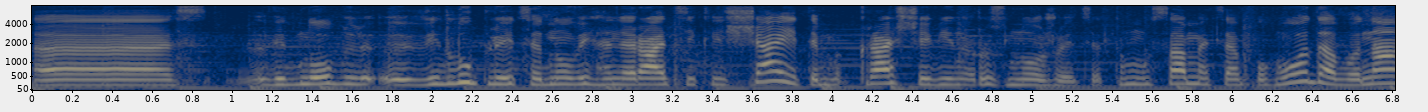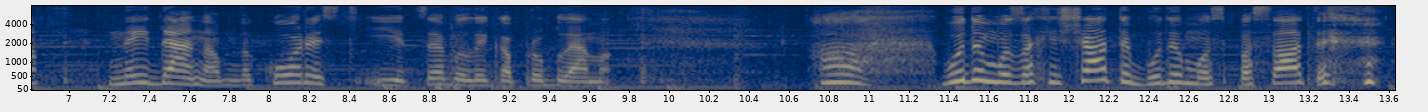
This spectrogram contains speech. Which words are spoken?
е, відлуплюються нові генерації кліща, і тим краще він розмножується. Тому саме ця погода вона не йде нам на користь, і це велика проблема. Будемо захищати, будемо спасати.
